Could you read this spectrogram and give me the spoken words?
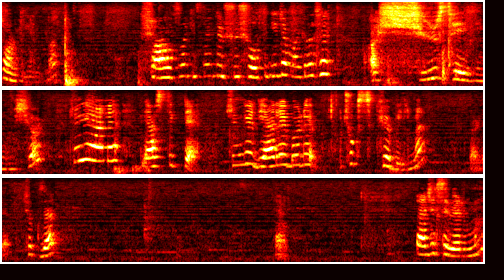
Sonra giyerim ben. Şu altına kesinlikle şu şortu giyeceğim arkadaşlar. Aşırı sevdiğim bir şort. Çünkü yani lastikte. Çünkü diğerleri böyle çok sıkıyor belime. Böyle çok güzel. Ben çok seviyorum bunu.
